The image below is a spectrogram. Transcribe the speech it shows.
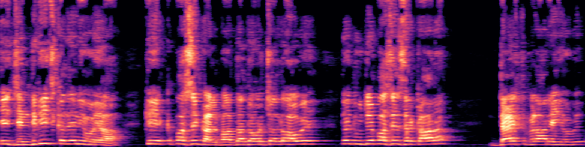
ਇਹ ਜ਼ਿੰਦਗੀ 'ਚ ਕਦੇ ਨਹੀਂ ਹੋਇਆ ਕਿ ਇੱਕ ਪਾਸੇ ਗੱਲਬਾਤ ਦਾ ਦੌਰ ਚੱਲਦਾ ਹੋਵੇ ਤੇ ਦੂਜੇ ਪਾਸੇ ਸਰਕਾਰ ਦਹਿਸ਼ਤ ਫੈਲਾ ਰਹੀ ਹੋਵੇ।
